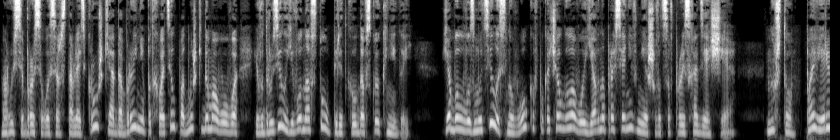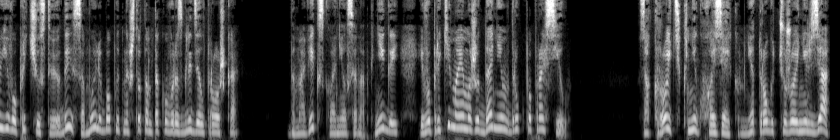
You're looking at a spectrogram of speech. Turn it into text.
Маруся бросилась расставлять кружки, а Добрыня подхватил подмышки домового и водрузил его на стул перед колдовской книгой. Я был возмутилась, но Волков покачал головой, явно прося не вмешиваться в происходящее. Ну что, поверю его предчувствию, да и самой любопытно, что там такого разглядел Прошка. Домовик склонился над книгой и, вопреки моим ожиданиям, вдруг попросил. «Закройте книгу, хозяйка, мне трогать чужое нельзя,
